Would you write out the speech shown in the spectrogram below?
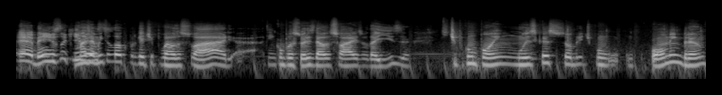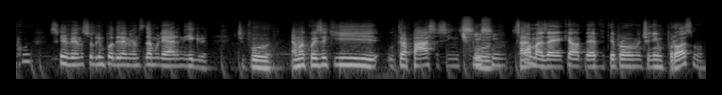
é bem isso aqui Mas é mesmo. muito louco, porque, tipo, Elza Soares, tem compositores da Elza Soares ou da Isa que, tipo, compõem músicas sobre, tipo, um, homem branco escrevendo sobre o empoderamento da mulher negra. Tipo, é uma coisa que ultrapassa, assim, tipo, Sim, sim. sabe? Ah, mas aí é que ela deve ter provavelmente alguém próximo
